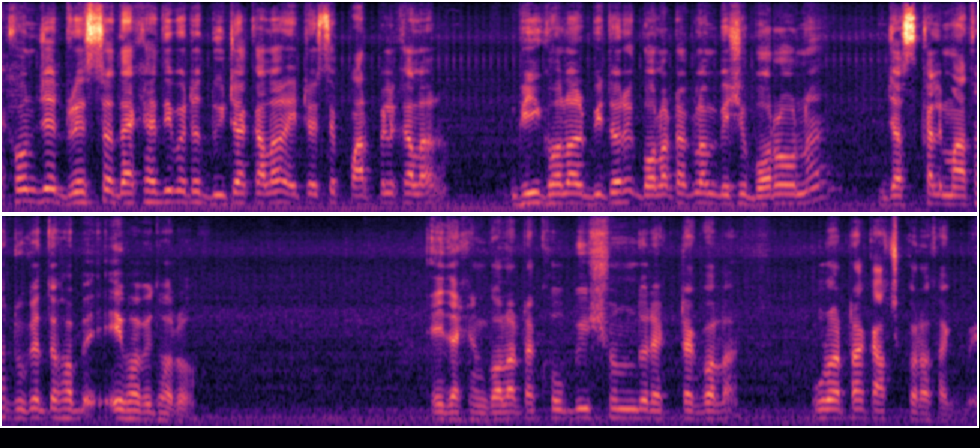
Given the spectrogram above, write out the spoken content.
এখন যে ড্রেসটা দেখাই দিব, এটা দুইটা কালার এটা হচ্ছে পার্পেল কালার ভি গলার ভিতরে, গলাটা গলাম বেশি বড়ও না জাস্ট খালি মাথা ঢুকাতে হবে, এভাবে ধরো। এই দেখেন, গলাটা খুবই সুন্দর একটা গলা। পুরাটা কাজ করা থাকবে।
